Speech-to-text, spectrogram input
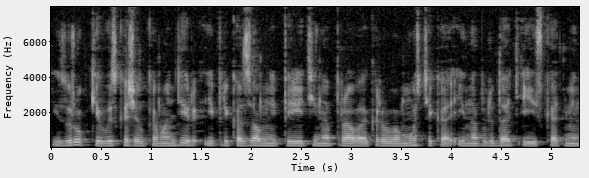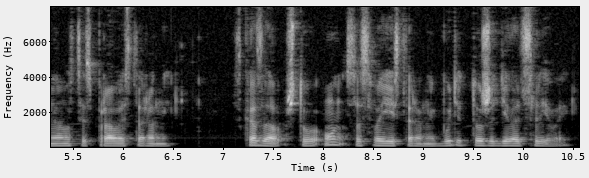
Из рубки выскочил командир и приказал мне перейти на правое крыло мостика и наблюдать и искать миноносцы с правой стороны, сказав, что он со своей стороны будет тоже делать с левой.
